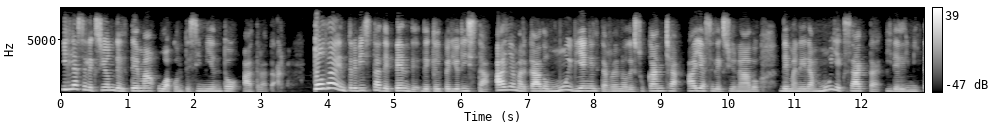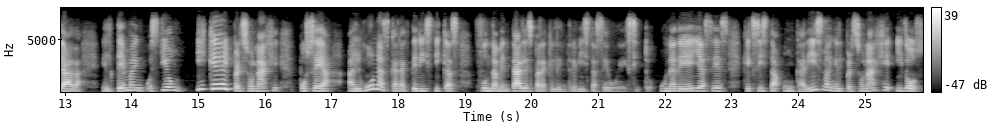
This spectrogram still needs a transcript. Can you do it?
y la selección del tema o acontecimiento a tratar. Toda entrevista depende de que el periodista haya marcado muy bien el terreno de su cancha, haya seleccionado de manera muy exacta y delimitada el tema en cuestión y que el personaje posea algunas características fundamentales para que la entrevista sea un éxito. Una de ellas es que exista un carisma en el personaje y dos,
